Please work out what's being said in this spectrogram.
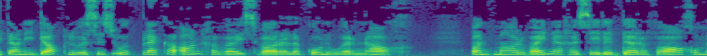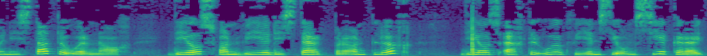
het aan die daklooses ook plekke aangewys waar hulle kon oornaag want maar weinig is het het dur waag om in die stad te oornaag, deels van wie die sterk brandlug, deels echter ook weens die onzekerheid,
